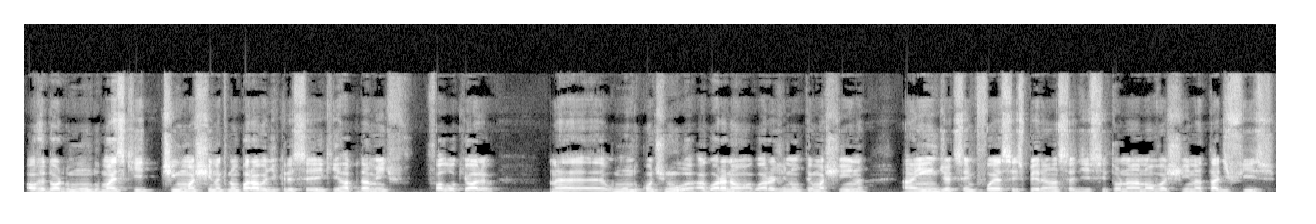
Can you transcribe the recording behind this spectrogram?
ao redor do mundo, mas que tinha uma China que não parava de crescer e que rapidamente falou que, olha, né, o mundo continua. Agora não, agora a gente não tem uma China. A Índia, que sempre foi essa esperança de se tornar a nova China, está difícil.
